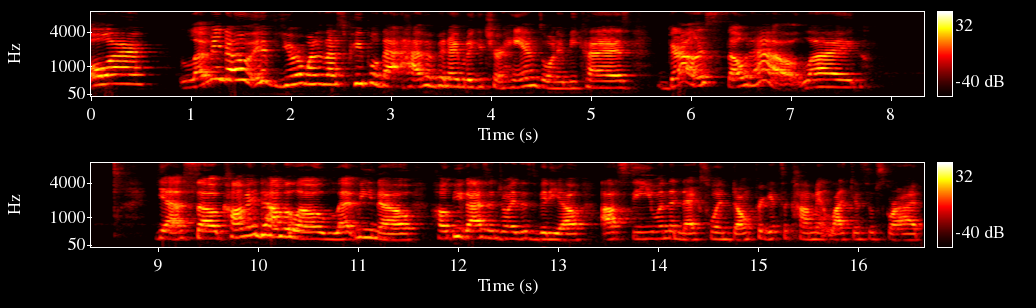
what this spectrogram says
Or let me know if you're one of those people that haven't been able to get your hands on it because girl it's sold out. Like yeah so comment down below. Let me know. Hope you guys enjoyed this video. I'll see you in the next one. Don't forget to comment like and subscribe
